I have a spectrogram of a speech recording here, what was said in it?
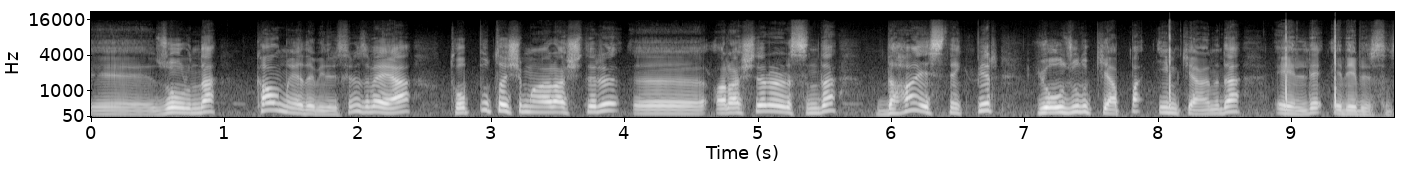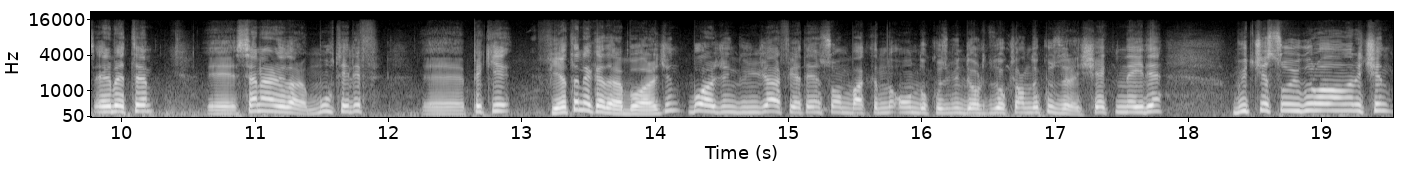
e, zorunda kalmayabilirsiniz veya toplu taşıma araçları e, araçlar arasında daha esnek bir yolculuk yapma imkanı da elde edebilirsiniz. Elbette e, senaryolar muhtelif. E, peki fiyatı ne kadar bu aracın? Bu aracın güncel fiyatı en son baktığımda 19.499 lira şeklindeydi. Bütçesi uygun olanlar için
